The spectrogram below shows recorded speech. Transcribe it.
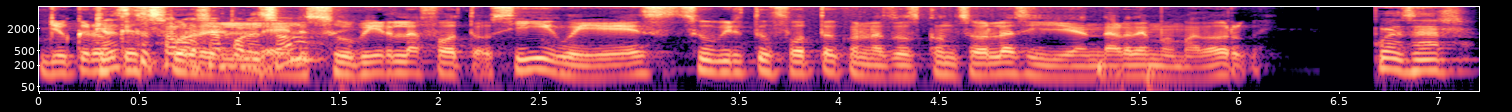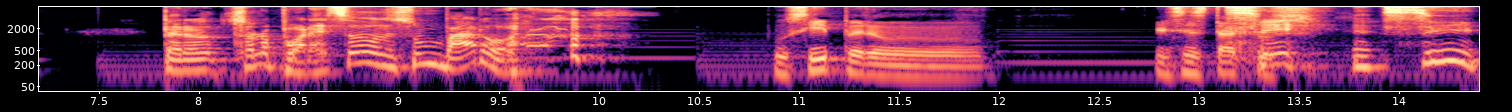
Yo creo que, es por, el, subir la foto. Sí, güey, es subir tu foto con las dos consolas y andar de mamador, güey. Puede ser. Pero solo por eso es un varo. pues sí, pero es estatus. Sí, sí.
